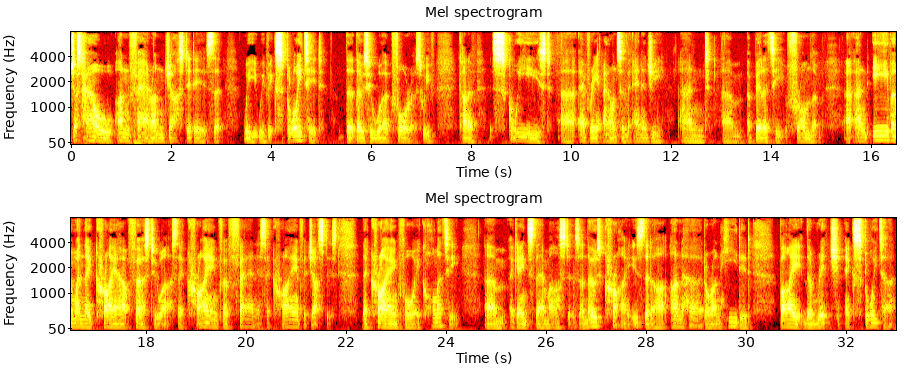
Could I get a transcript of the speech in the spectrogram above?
just how unfair, unjust it is that we, we've exploited the, those who work for us. We've kind of squeezed uh, every ounce of energy and um, ability from them. Uh, and even when they cry out first to us, they're crying for fairness, they're crying for justice, they're crying for equality um, against their masters. And those cries that are unheard or unheeded by the rich exploiter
